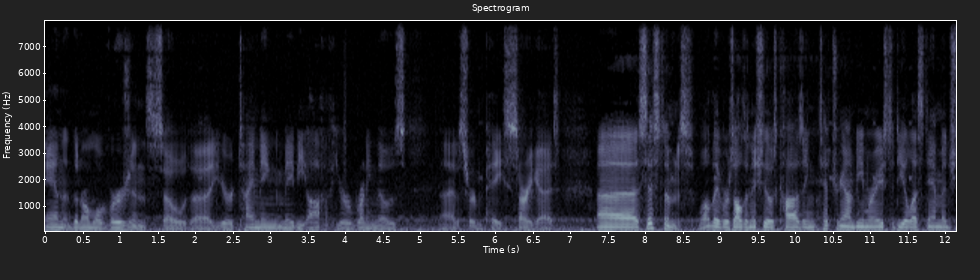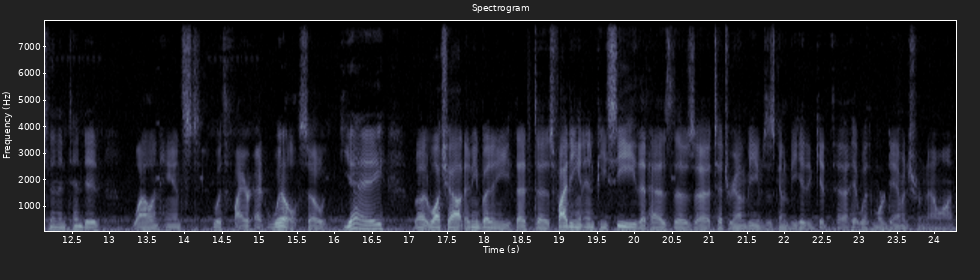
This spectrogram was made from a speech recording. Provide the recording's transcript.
and the normal versions, so uh, your timing may be off if you're running those at a certain pace. Sorry, guys. Uh, systems. Well, they've resolved an issue that was causing Tetryon beam arrays to deal less damage than intended while enhanced with fire at will. So, yay! But watch out, anybody that uh, is fighting an NPC that has those uh, Tetryon beams is going to be hit, get uh, hit with more damage from now on.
